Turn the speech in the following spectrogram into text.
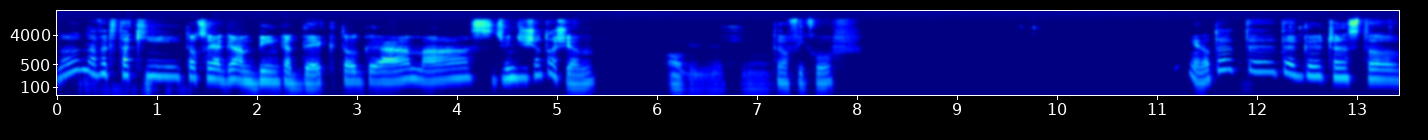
No, nawet taki, to co ja gram, Being a Dick, to gra ma z 98 O, widzisz. No. trofików. Nie no, te, te, te gry często...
